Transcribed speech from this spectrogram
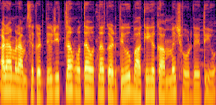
आराम आराम से करती हूँ, जितना होता है उतना करती हूँ, बाकी का काम मैं छोड़ देती हूँ।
